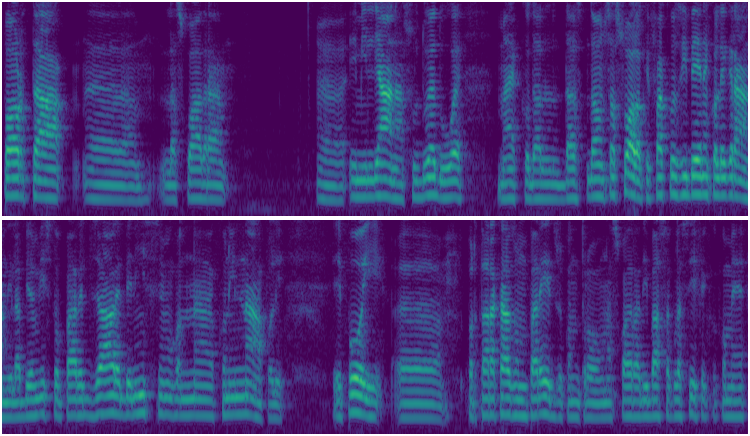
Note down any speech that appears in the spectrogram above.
porta eh, la squadra eh, emiliana sul 2-2, ma ecco dal, da, da, un Sassuolo che fa così bene con le grandi, l'abbiamo visto pareggiare benissimo con, con il Napoli. E poi eh, portare a casa un pareggio contro una squadra di bassa classifica come,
